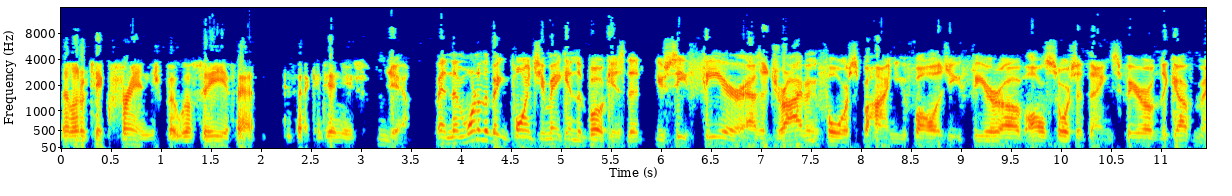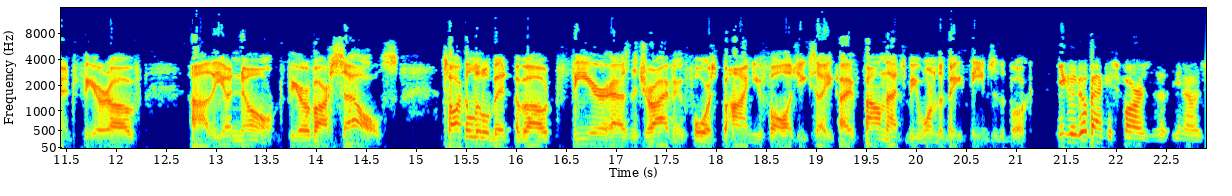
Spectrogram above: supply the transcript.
the lunatic fringe. But we'll see if that if that continues. Yeah. And then one of the big points you make in the book is that you see fear as a driving force behind ufology. Fear of all sorts of things. Fear of the government. Fear of uh, the unknown. Fear of ourselves. Talk a little bit about fear as the driving force behind ufology, because I, I found that to be one of the big themes of the book. You can go back as far as the, you know, as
